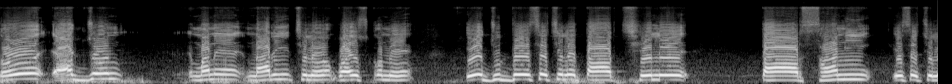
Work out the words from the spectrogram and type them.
তো একজন মানে নারী ছিল, বয়স্ক মেয়ে, এ যুদ্ধে এসেছিল, তার ছেলে, তার স্বামী এসেছিল।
